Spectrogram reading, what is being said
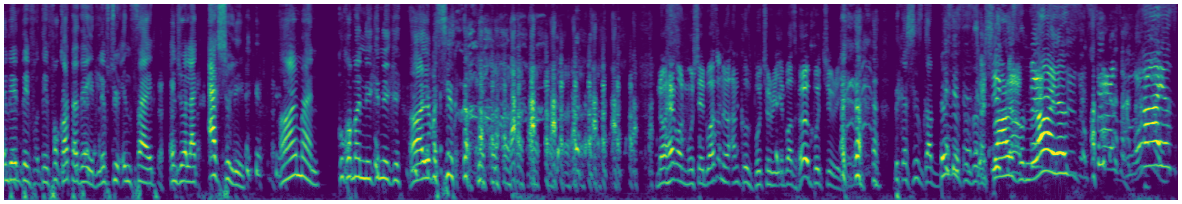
and then they f- they forgot that they had left you inside and you're like, actually, hi man, kukoma niki niki. Hayi, but you- No, hang on, Musha. It wasn't her uncle's butchery, it was her butchery. because she's got businesses and She stars got and businesses liars. and stars and liars.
